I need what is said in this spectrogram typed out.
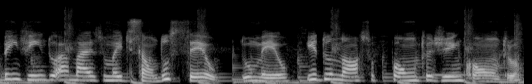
bem-vindo a mais uma edição do seu, do meu e do nosso ponto de encontro.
